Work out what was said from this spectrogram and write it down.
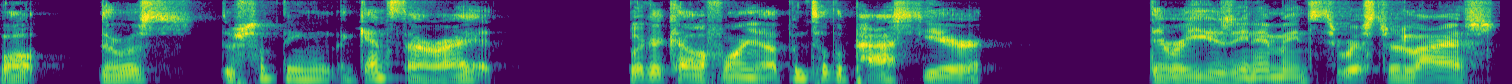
Well, there was there's something against that, right? Look at California. Up until the past year, they were using inmates to risk their lives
